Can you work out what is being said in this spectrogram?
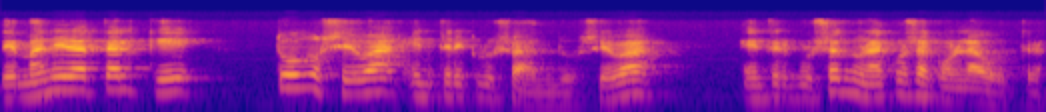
de manera tal que todo se va entrecruzando, se va entrecruzando una cosa con la otra.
